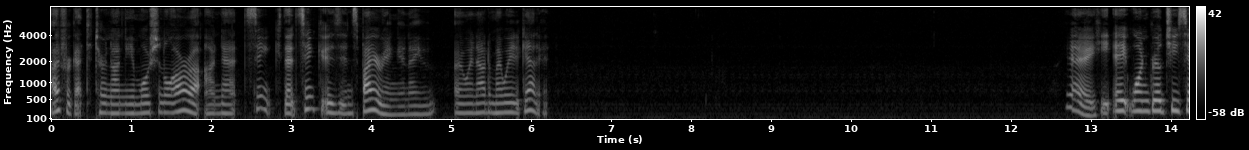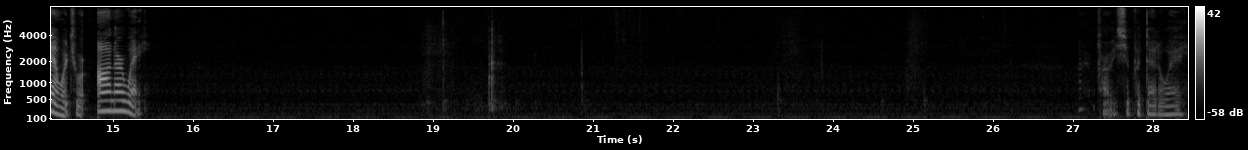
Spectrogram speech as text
I forgot to turn on the emotional aura on that sink. That sink is inspiring and I, I went out of my way to get it. Yay, he ate one grilled cheese sandwich. We're on our way. I probably should put that away.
